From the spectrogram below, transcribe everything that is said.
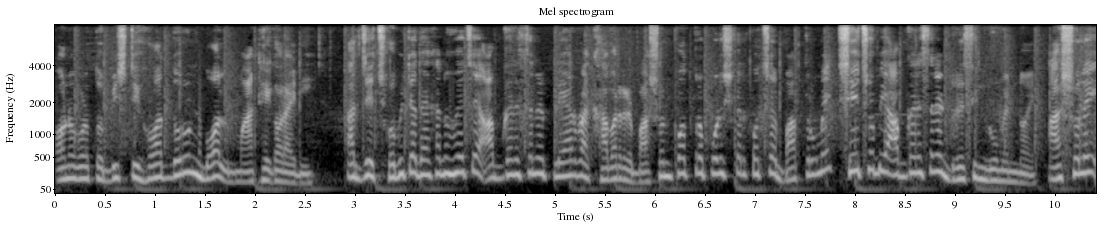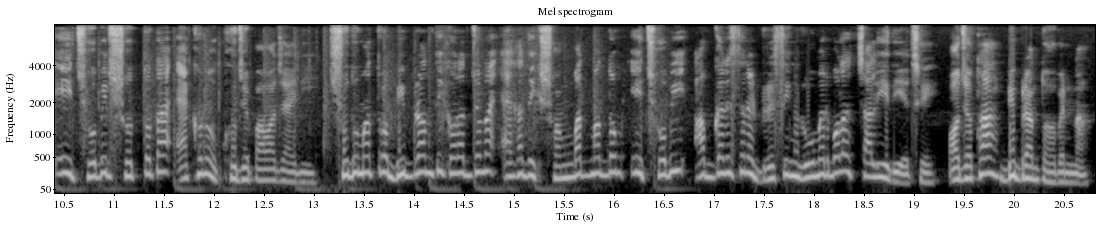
অনবরত বৃষ্টি হওয়ার দরুন বল মাঠে গড়ায়নি। আর যে ছবিটা দেখানো হয়েছে আফগানিস্তানের প্লেয়াররা খাবারের বাসনপত্র পরিষ্কার করছে বাথরুমে সেই ছবি আফগানিস্তানের ড্রেসিং রুমের নয়। আসলে এই ছবির সত্যতা এখনও খুঁজে পাওয়া যায়নি। শুধুমাত্র বিভ্রান্তি করার জন্য একাধিক সংবাদ মাধ্যম এই ছবি আফগানিস্তানের ড্রেসিং রুমের বলে চালিয়ে দিয়েছে। অযথা বিভ্রান্ত হবেন না।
